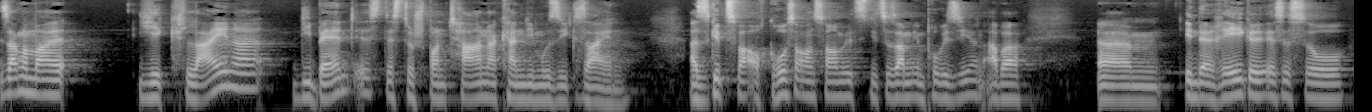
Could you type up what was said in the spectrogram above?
sagen wir mal, je kleiner die Band ist, desto spontaner kann die Musik sein. Also es gibt zwar auch große Ensembles, die zusammen improvisieren, aber ähm, in der Regel ist es so,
